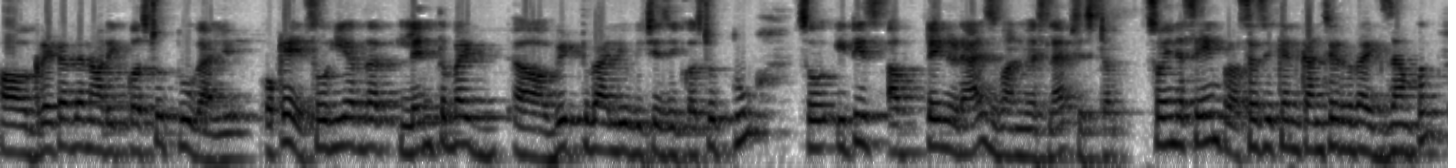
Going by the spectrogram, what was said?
uh, greater than or equals to 2 value. Okay, so here the length by uh, width value which is equals to 2. So it is obtained as one way slab system. So in the same process you can consider the example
